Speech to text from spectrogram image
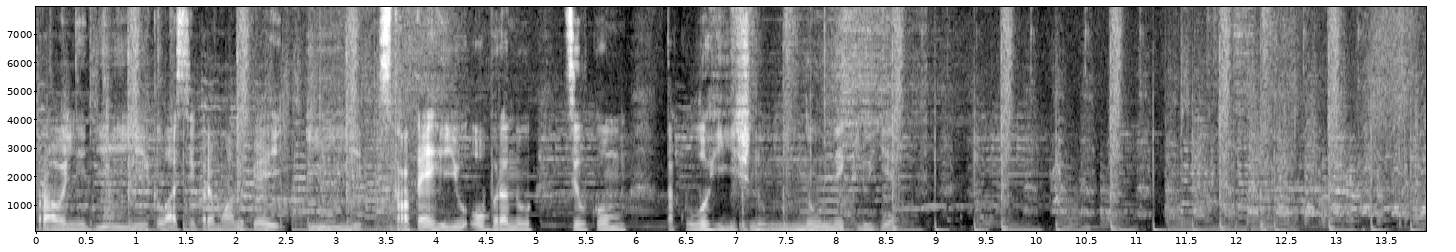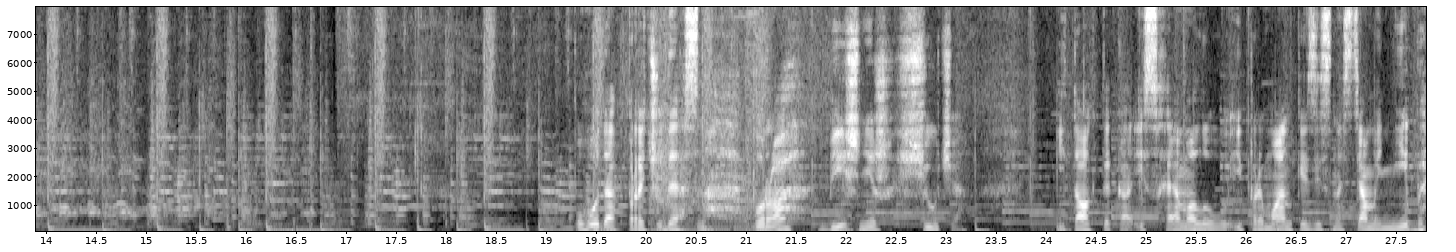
правильні дії, класні приманки і стратегію обрану цілком таку логічну. Ну не клює. Погода причудесна. Пора більш ніж щуча. І тактика, і схема лову, і приманки зі снастями ніби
